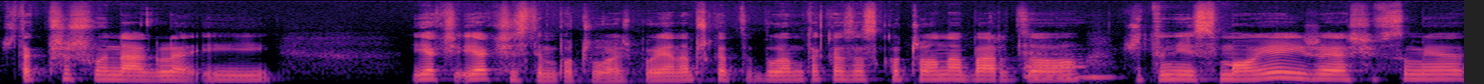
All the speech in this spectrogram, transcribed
że tak przyszły nagle i jak, się- jak się z tym poczułaś? Bo ja na przykład byłam taka zaskoczona bardzo, Em. że to nie jest moje i że ja się w sumie,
